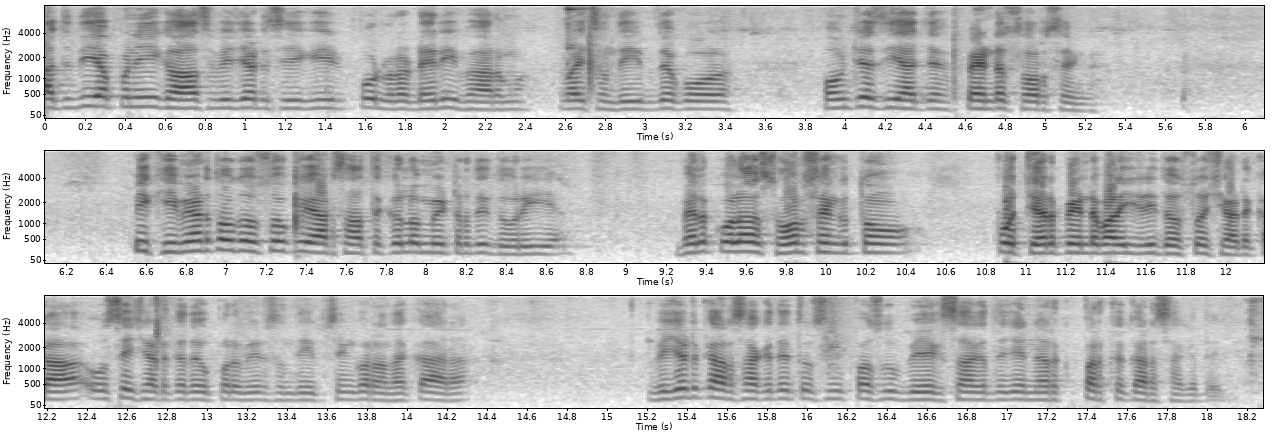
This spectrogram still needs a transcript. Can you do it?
ਅੱਜ ਦੀ ਆਪਣੀ ਖਾਸ ਵਿਜ਼ਿਟ ਸੀਗੀ ਭੁੱਲਰ ਡੇਰੀ ਫਾਰਮ। ਬਾਈ ਸੰਦੀਪ ਦੇ ਕੋਲ ਪਹੁੰਚੇ ਸੀ ਅੱਜ ਪਿੰਡ ਸੁਰ ਸਿੰਘ। ਭਿੱਖੀਵਿੰਡ ਤੋਂ ਦੋਸਤੋ ਕੋਈ 8-7 ਕਿਲੋਮੀਟਰ ਦੀ ਦੂਰੀ ਆ। ਬਿਲਕੁਲ ਸੁਰ ਸਿੰਘ ਤੋਂ ਭੁੱਚਰ ਪਿੰਡ ਵਾਲੀ ਜਿਹੜੀ ਦੋਸਤੋ ਸੜਕ ਆ ਉਸੇ ਸੜਕ ਦੇ ਉੱਪਰ ਵੀਰ ਸੰਦੀਪ ਸਿੰਘ ਹੋਰਾਂ ਦਾ ਘਰ ਆ। ਵਿਜ਼ਿਟ ਕਰ ਸਕਦੇ ਤੁਸੀਂ ਪਸ਼ੂ ਵੇਖ ਸਕਦੇ ਜੇ ਨਰਕ ਪਰਖ ਕਰ ਸਕਦੇ ਜੀ।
